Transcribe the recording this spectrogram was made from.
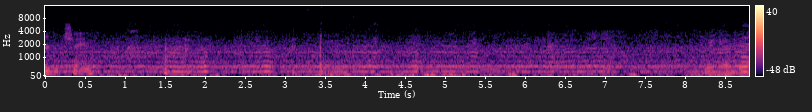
Created chain. We had the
